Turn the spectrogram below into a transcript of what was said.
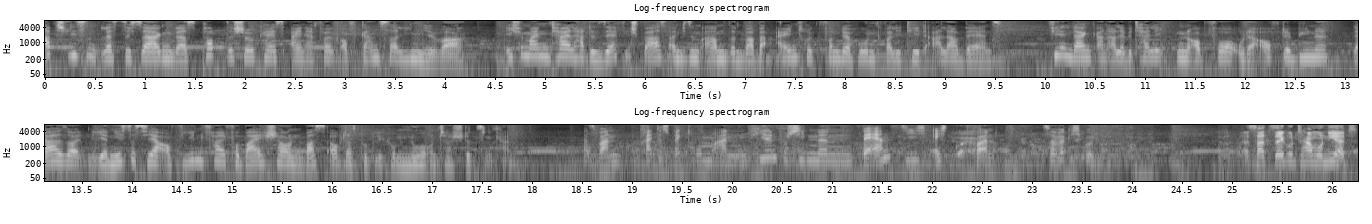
Abschließend lässt sich sagen, dass Pop the Showcase ein Erfolg auf ganzer Linie war. Ich für meinen Teil hatte sehr viel Spaß an diesem Abend und war beeindruckt von der hohen Qualität aller Bands. Vielen Dank an alle Beteiligten, ob vor oder auf der Bühne. Da sollten ihr nächstes Jahr auf jeden Fall vorbeischauen, was auch das Publikum nur unterstützen kann. Es war ein breites Spektrum an vielen verschiedenen Bands, die ich echt gut fand. Es war wirklich gut. Es hat sehr gut harmoniert.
